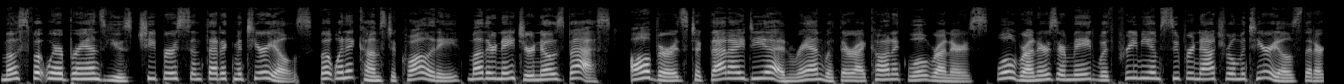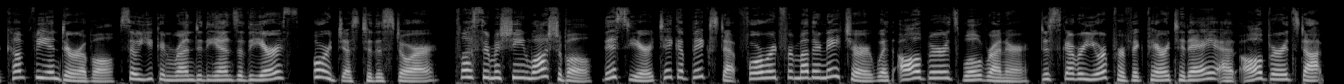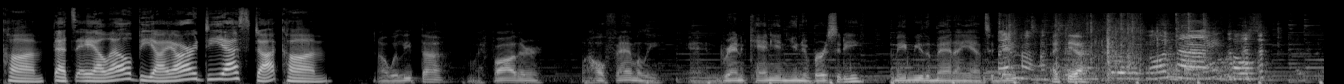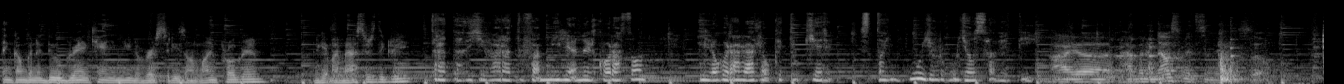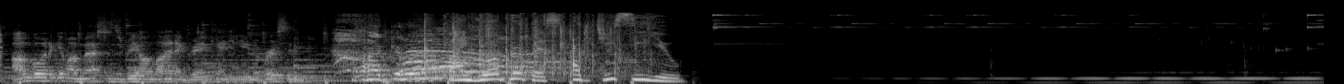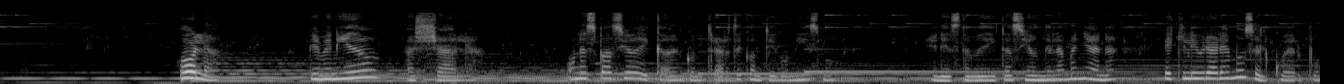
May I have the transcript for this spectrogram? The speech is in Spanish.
Most footwear brands use cheaper synthetic materials, but when it comes to quality, Mother Nature knows best. Allbirds took that idea and ran with their iconic wool runners. Wool runners are made with premium supernatural materials that are comfy and durable, so you can run to the ends of the earth or just to the store. Plus, they're machine washable. This year, take a big step forward for Mother Nature with Allbirds Wool Runner. Discover your perfect pair today at allbirds.com. That's A L L B I R D S.com. Abuelita, my father, my whole family, and Grand Canyon University made me the man I am today. Hi, Tia. I think I'm gonna do Grand Canyon University's online program and get my master's degree. Trata de llevar a tu familia en el corazón y lograrás lo que tú quieres. Estoy muy orgullosa de ti. I uh, have an announcement to make, so I'm going to get my master's degree online at Grand Canyon University. Find your purpose at GCU. Hola, bienvenido a Shala, un espacio dedicado a encontrarte contigo mismo. En esta meditación de la mañana equilibraremos el cuerpo,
